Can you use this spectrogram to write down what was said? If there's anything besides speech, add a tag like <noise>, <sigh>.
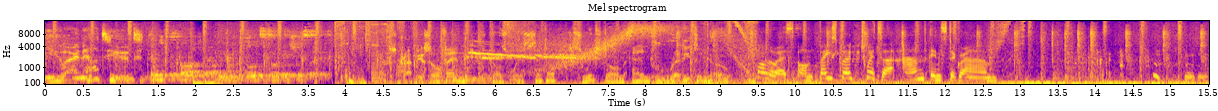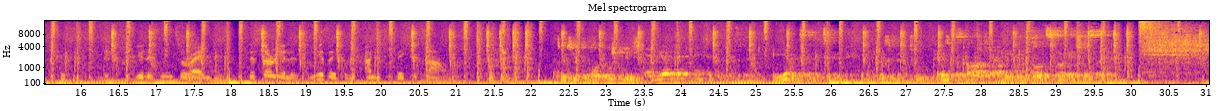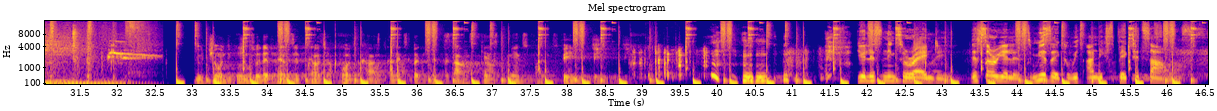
You are now tuned. Strap yourself in because we're set up, switched on, and ready to go. Follow us on Facebook, Twitter, and Instagram. You're listening to Randy, the surrealist music with unexpected sound. This is boy Cheese. And you're listening to you're listening to You tuned into the Pensive Culture Podcast, Unexpected Sounds Guest Mixed by Phoebe. <laughs> You're listening to Randy, the surrealist music with unexpected sounds.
